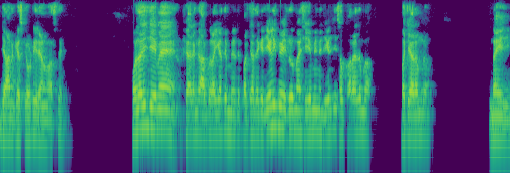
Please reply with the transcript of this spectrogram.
ਜਾਣ ਕੇ ਸਿਕਿਉਰਿਟੀ ਲੈਣ ਵਾਸਤੇ। ਉਹਨਾਂ ਜੀ, ਜੇ ਮੈਂ ਫੈਰਿੰਗ ਆਪ ਕਰਾਈ ਆ ਤੇ ਮੇਰੇ ਤੇ ਪਰਚਾ ਦੇ ਕੇ ਜੇਲ੍ਹ ਹੀ ਭੇਜ ਦਿਓ, ਮੈਂ 6 ਮਹੀਨੇ ਜੇਲ੍ਹ 'ਚ ਹੀ ਸੌਖਾ ਰਹਿ ਲੂੰਗਾ ਬਚਿਆ ਰਹੂੰਗਾ। ਨਹੀਂ ਜੀ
